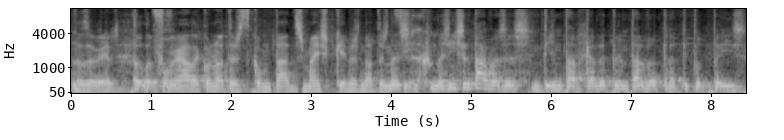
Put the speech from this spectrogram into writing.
Estás a ver? Toda forrada com notas de, com metades mais pequenas de notas Mas, de 5. mas enxertavas-as, metias metade de cada, depois metade de outra, tipo de país.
